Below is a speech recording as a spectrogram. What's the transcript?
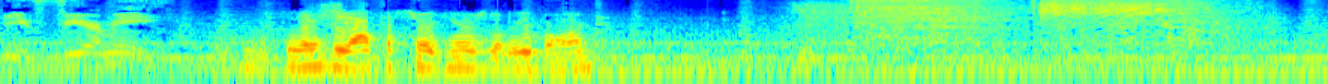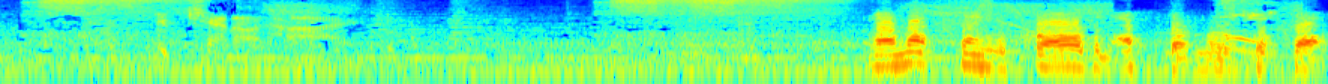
Do you fear me? So there's the officer, and here's the reborn. You cannot hide. Now, I'm not saying the 12 is an expert move, just that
